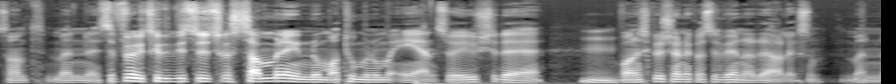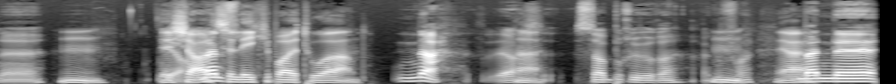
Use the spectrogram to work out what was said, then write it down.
sant? Men eh, selvfølgelig, hvis du skal sammenligne nummer to med nummer én, så er jo ikke det Mm. vanskelig å skjønne hva som vinner der, liksom. Men uh. Det er Ja, ikke alt men- som er like bra i toeren. Nei. Ja, Nei. sa brura. Ja. Men uh,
